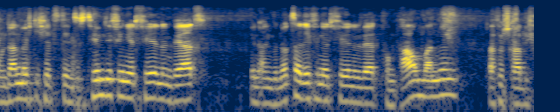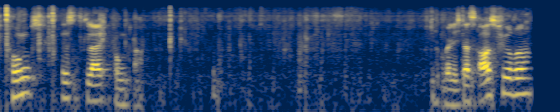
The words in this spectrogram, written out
Und dann möchte ich jetzt den systemdefiniert fehlenden Wert in einen benutzerdefiniert fehlenden Wert Punkt A umwandeln. Dafür schreibe ich Punkt ist gleich Punkt A. Und wenn ich das ausführe,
